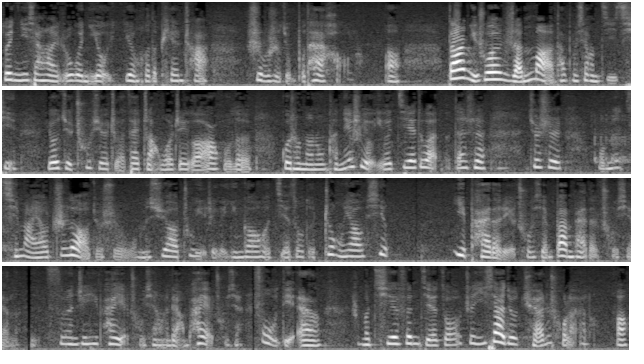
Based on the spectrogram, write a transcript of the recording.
所以你想想，如果你有任何的偏差，是不是就不太好了啊？当然，你说人嘛，他不像机器，尤其初学者在掌握这个二胡的过程当中，肯定是有一个阶段的。但是，就是我们起码要知道，就是我们需要注意这个音高和节奏的重要性。一拍的也出现，半拍的出现了，四分之一拍也出现了，两拍也出现，附点什么切分节奏，这一下就全出来了啊！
